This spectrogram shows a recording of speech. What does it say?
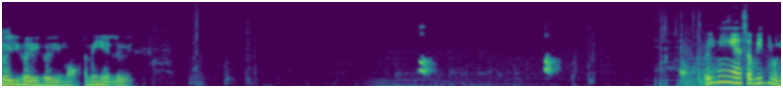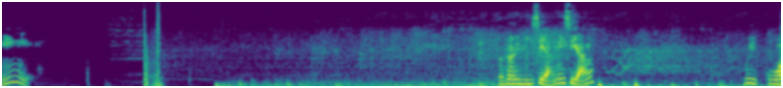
เฮ้ยเฮ้ยเฮ้ยมองแล้วไม่เห็นเลย เฮ้ย นี่ไง สวิตช์อยู่นี่เฮ้ย มีเสียง มีเสียง อุ้ย กลัว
